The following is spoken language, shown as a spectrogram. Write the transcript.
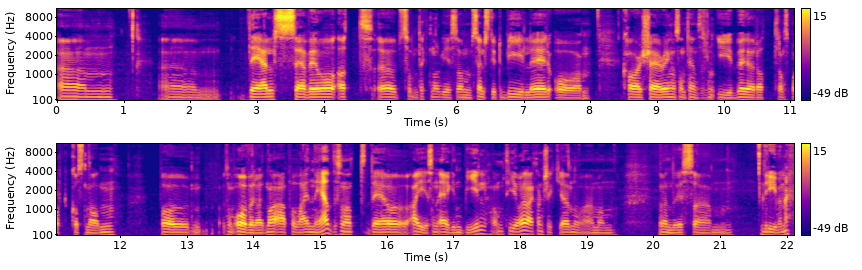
Um, um, dels ser vi jo at uh, sånn teknologi som selvstyrte biler og carsharing og sånne tjenester som Uber gjør at transportkostnaden på sånn overordna er på vei ned. Sånn at det å eie sin egen bil om ti år er kanskje ikke noe man nødvendigvis um, driver med.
